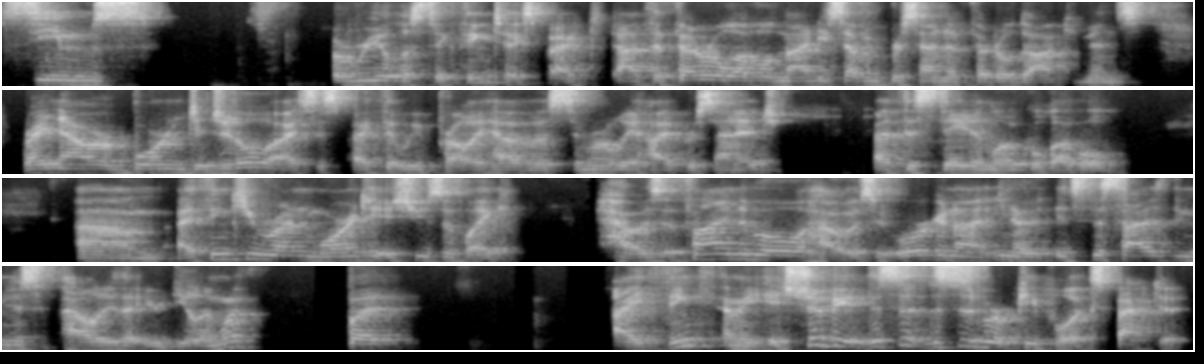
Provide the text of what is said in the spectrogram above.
seems a realistic thing to expect. At the federal level, 97% of federal documents right now are born digital. I suspect that we probably have a similarly high percentage at the state and local level. Um, I think you run more into issues of like how is it findable? How is it organized? You know, it's the size of the municipality that you're dealing with. But I think, I mean, it should be. This is this is where people expect it,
